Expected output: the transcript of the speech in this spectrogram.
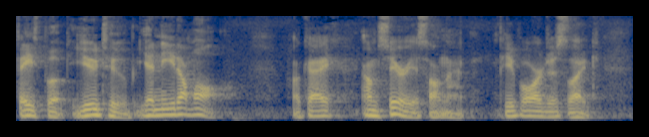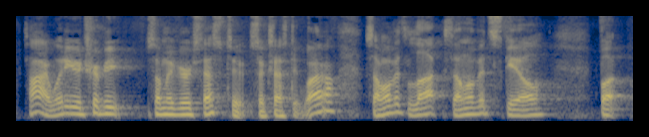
Facebook, YouTube. You need them all. Okay? I'm serious on that. People are just like, Hi, what do you attribute some of your success to? Success to? Well, some of it's luck, some of it's skill, but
